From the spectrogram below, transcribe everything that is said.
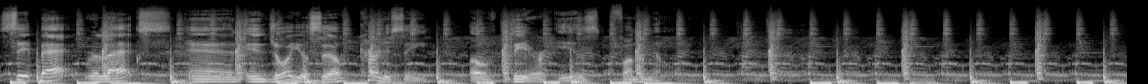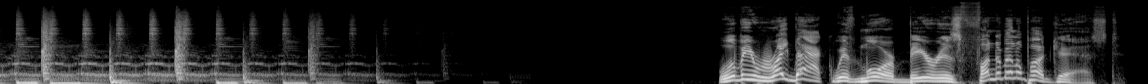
sit back, relax, and enjoy yourself courtesy of Beer is Fundamental. We'll be right back with more Beer is Fundamental podcast.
